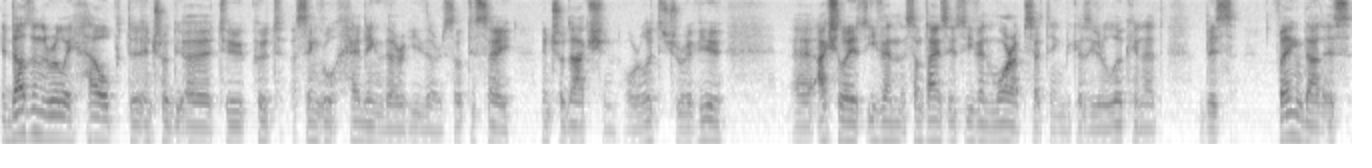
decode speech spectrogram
it doesn't really help to, uh, to put a single heading there either, so to say introduction or literature review. Uh, actually, it's even sometimes it's even more upsetting because you're looking at this thing that is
